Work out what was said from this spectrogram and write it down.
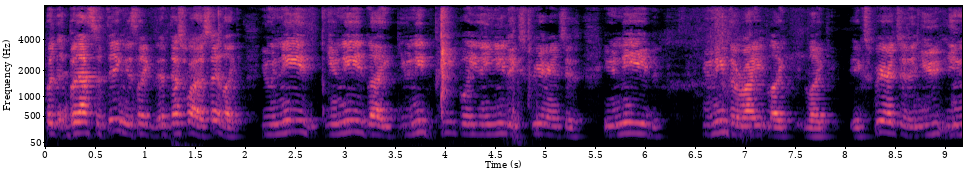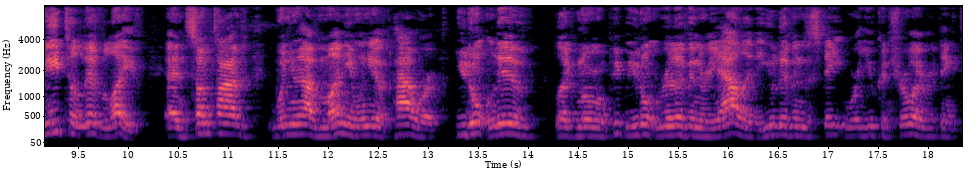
but but that's the thing. It's like that's why I said like you need you need like you need people. You need experiences. You need you need the right like like experiences, and you you need to live life. And sometimes when you have money, when you have power, you don't live like normal people. You don't live in reality. You live in the state where you control everything,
